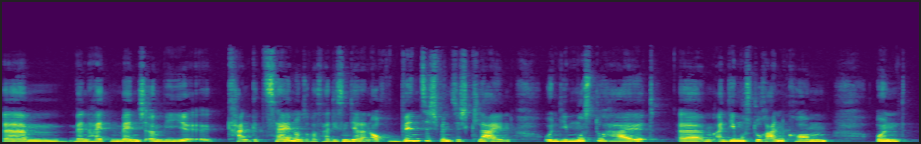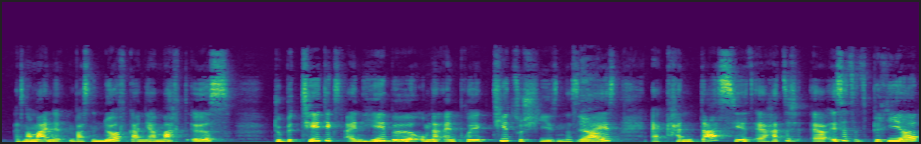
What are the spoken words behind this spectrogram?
ähm, wenn halt ein Mensch irgendwie kranke Zellen und sowas hat, die sind ja dann auch winzig, winzig klein. Und die musst du halt, ähm, an die musst du rankommen. Und also nochmal, ne- was eine Nerfgun ja macht, ist, du betätigst einen Hebel, um dann ein Projektil zu schießen. Das Ja. heißt, er kann das jetzt, er hat sich, er ist jetzt inspiriert,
